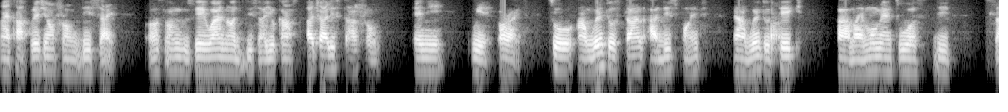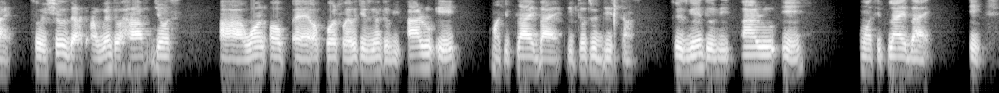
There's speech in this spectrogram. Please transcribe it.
my calculation from this side? Or some will say why not this side? You can actually start from anywhere. All right. So I'm going to stand at this point and I'm going to take uh, my moment towards this side. So it shows that I'm going to have just uh, one up uh, upward for which is going to be arrow A multiplied by the total distance. So it's going to be arrow A multiplied by 8.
